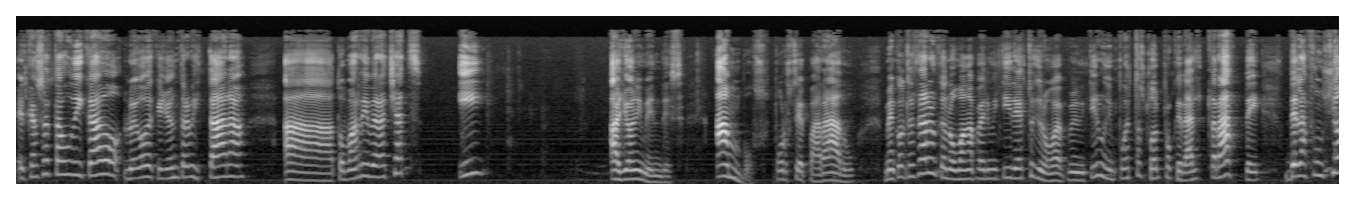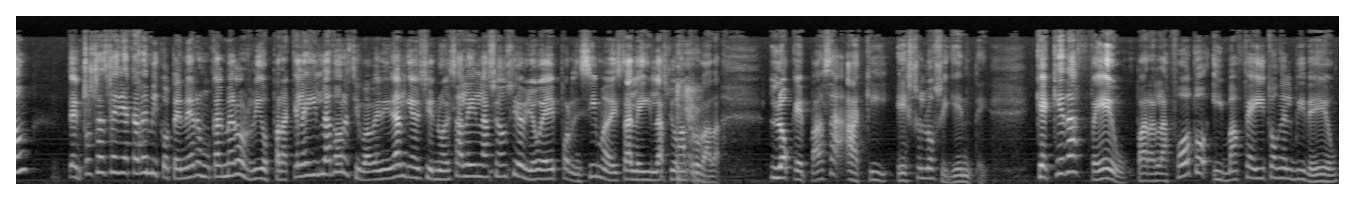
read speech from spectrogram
el caso está adjudicado luego de que yo entrevistara a Tomás Rivera Chats y a Johnny Méndez ambos por separado me contestaron que no van a permitir esto y que no van a permitir un impuesto al sol porque da el traste de la función entonces sería académico tener un Carmelo Ríos. ¿Para qué legisladores? Si va a venir alguien a decir, no, esa legislación sí, yo voy a ir por encima de esa legislación aprobada. Lo que pasa aquí, eso es lo siguiente, que queda feo para la foto y más feito en el video.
